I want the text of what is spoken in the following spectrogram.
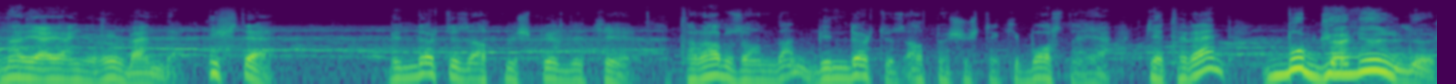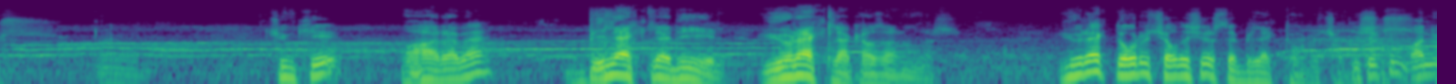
Onlar yayan yürür bende. İşte 1461'deki Trabzon'dan 1463'teki Bosna'ya getiren bu gönüldür. Çünkü muharebe bilekle değil, yürekle kazanılır. Yürek doğru çalışırsa bilek doğru çalışır. Peki hani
